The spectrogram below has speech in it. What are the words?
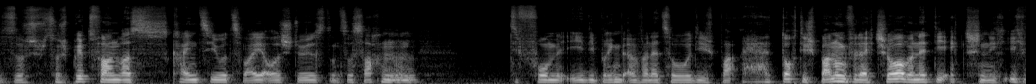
so, so Sprit fahren, was kein CO2 ausstößt und so Sachen. Mhm. Und die Formel E, die bringt einfach nicht so die Spa äh, doch die Spannung vielleicht schon, aber nicht die Action. Ich, ich,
